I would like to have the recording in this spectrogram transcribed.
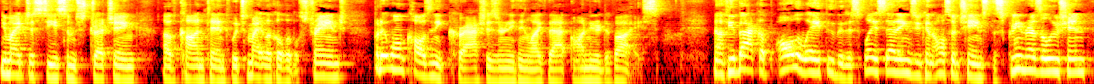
You might just see some stretching of content, which might look a little strange, but it won't cause any crashes or anything like that on your device. Now, if you back up all the way through the display settings, you can also change the screen resolution,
